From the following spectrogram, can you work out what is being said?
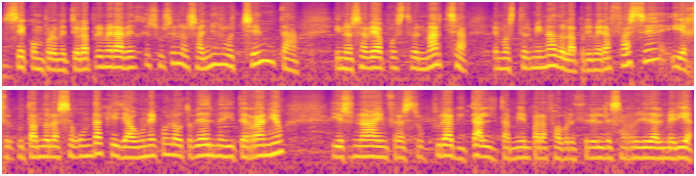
Se comprometió la primera vez Jesús en los años 80 y no se había puesto en marcha. Hemos terminado la primera fase y ejecutando la segunda que ya une con la autovía del Mediterráneo y es una infraestructura vital también para favorecer el desarrollo de Almería.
